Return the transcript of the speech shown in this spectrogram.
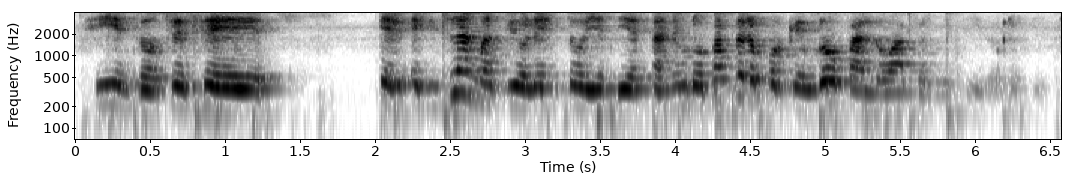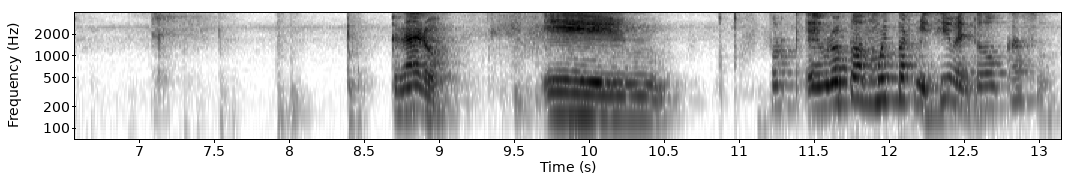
¿sí? Entonces, eh, el, el Islam más violento hoy en día está en Europa, pero porque Europa lo ha permitido. Claro. Eh, Europa muy permisiva en todo caso.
